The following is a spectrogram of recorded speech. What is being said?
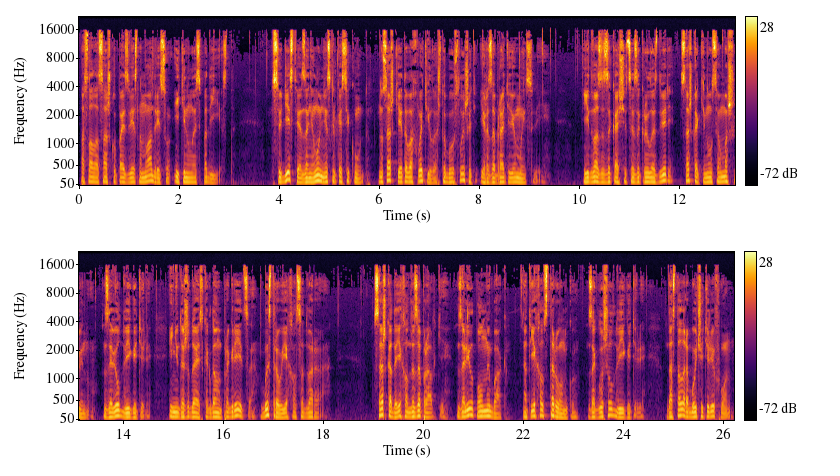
послала Сашку по известному адресу и кинулась в подъезд. Все действие заняло несколько секунд, но Сашке этого хватило, чтобы услышать и разобрать ее мысли. Едва за заказчицей закрылась дверь, Сашка кинулся в машину, завел двигатель и, не дожидаясь, когда он прогреется, быстро уехал со двора. Сашка доехал до заправки, залил полный бак, отъехал в сторонку, заглушил двигатель, достал рабочий телефон,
